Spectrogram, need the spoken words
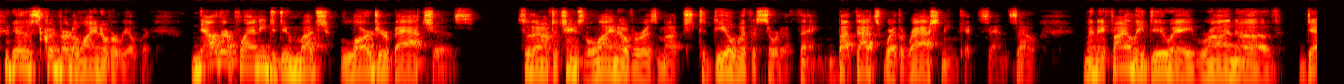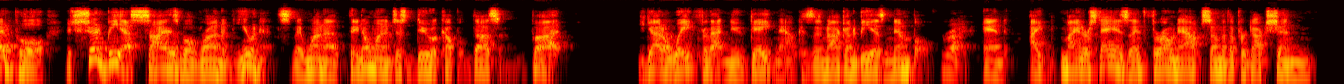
yeah, just convert a line over real quick. Now they're planning to do much larger batches. So they don't have to change the line over as much to deal with this sort of thing. But that's where the rationing kicks in. So when they finally do a run of Deadpool, it should be a sizable run of units. They want to they don't want to just do a couple dozen, but you got to wait for that new date now because they're not going to be as nimble. Right. And I my understanding is they've thrown out some of the production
